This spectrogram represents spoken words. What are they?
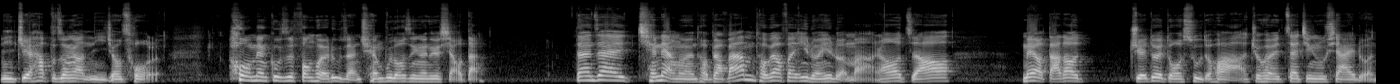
你觉得它不重要，你就错了。后面故事峰回路转，全部都是因为这个小党。但是在前两轮投票，反正他们投票分一轮一轮嘛，然后只要没有达到绝对多数的话，就会再进入下一轮。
